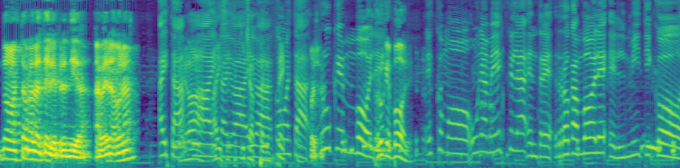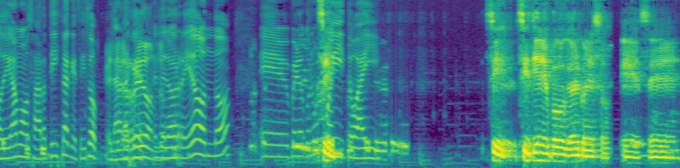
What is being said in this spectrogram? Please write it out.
No, estaba la tele prendida. A ver ahora. Ahí está, Ahí va, ahí, ahí está, se ahí va, escucha ahí va. perfecto. ¿Cómo está? Rock and Bole. Rock and bole. Es como una mezcla entre Rock and Bole, el mítico, digamos, artista que se hizo. El la de lo redondo. El de lo redondo. eh, pero con un Sí. jueguito ahí. Sí, sí, tiene un poco que ver con eso. Es, eh,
